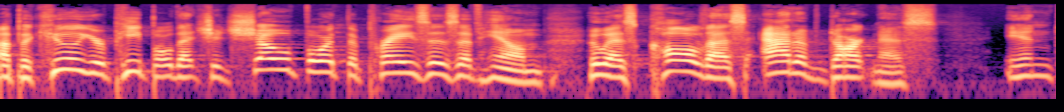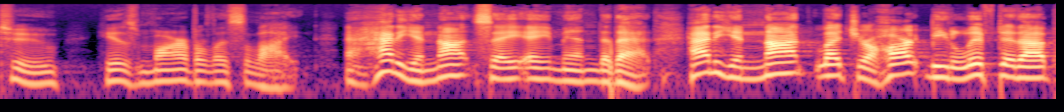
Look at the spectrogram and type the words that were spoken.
a peculiar people that should show forth the praises of Him who has called us out of darkness into His marvelous light. Now, how do you not say amen to that? How do you not let your heart be lifted up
